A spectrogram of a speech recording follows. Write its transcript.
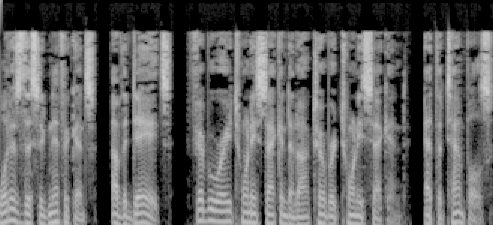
What is the significance of the dates, February 22nd and October 22nd, at the temples?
